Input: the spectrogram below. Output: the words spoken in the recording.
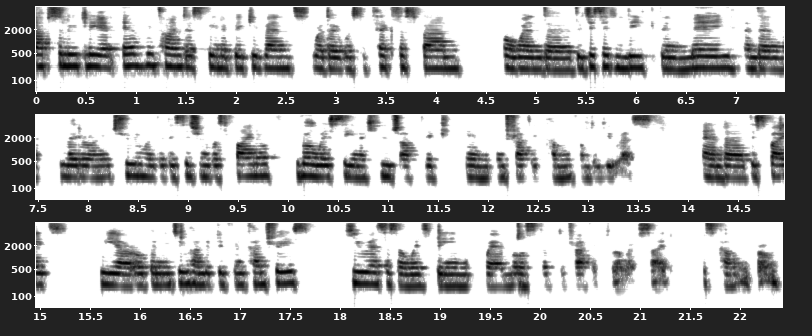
Absolutely. And every time there's been a big event, whether it was the Texas ban or when the, the decision leaked in May and then later on in June when the decision was final, we've always seen a huge uptick in, in traffic coming from the US. And uh, despite we are open in 200 different countries, US has always been where most of the traffic to our website is coming from.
